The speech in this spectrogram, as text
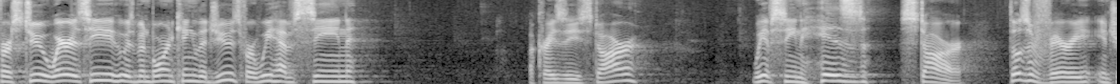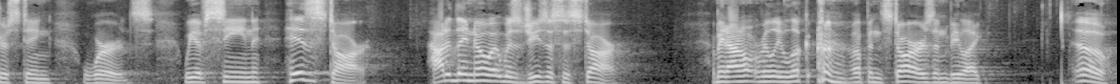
Verse 2 Where is he who has been born king of the Jews? For we have seen a crazy star. We have seen his star. Those are very interesting words. We have seen his star. How did they know it was Jesus' star? I mean, I don't really look up in stars and be like, oh,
